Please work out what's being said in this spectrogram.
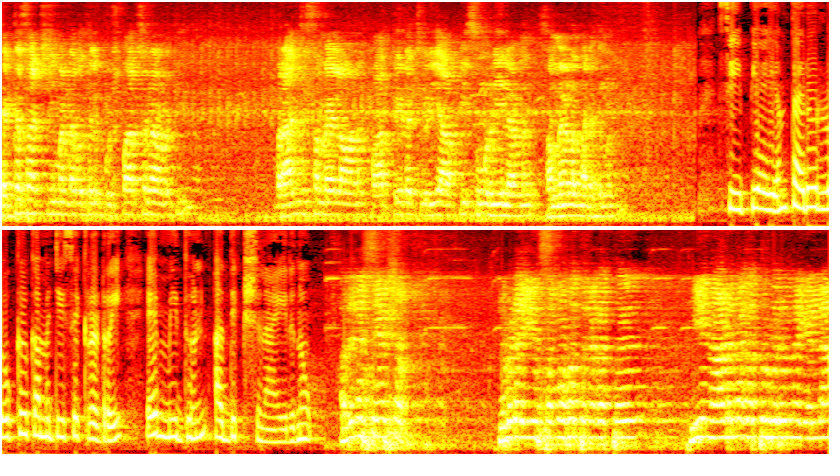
രക്തസാക്ഷി മണ്ഡപത്തിൽ പുഷ്പാർച്ചന നടത്തി. ബ്രാഞ്ച് സമ്മേളനമാണ് പാർട്ടിയുടെ ചെറിയ ആഫീസ് മുറിയിലാണ് സമ്മേളനം നടക്കുന്നത്. C P I M Tharoor local committee secretary M Mithun അധ്യക്ഷനായിരുന്നു. അതിനുശേഷം ഇവിടെ ഈ സമൂഹത്തിനകത്ത് ഈ നാടിനകത്ത് വരുന്ന എല്ലാ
